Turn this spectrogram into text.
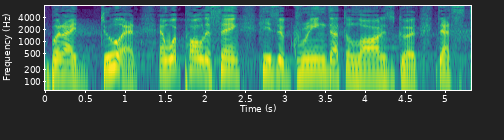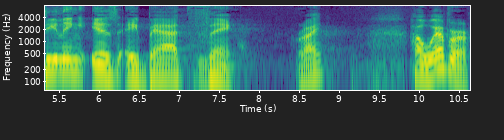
but I do it. And what Paul is saying, he's agreeing that the law is good, that stealing is a bad thing, right? However,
